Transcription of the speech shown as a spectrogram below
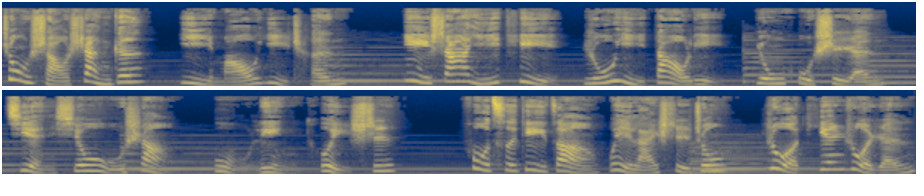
种少善根，一毛一尘，一沙一剃，如以道力拥护世人。”见修无上，勿令退失。复次地藏未来世中，若天若人，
